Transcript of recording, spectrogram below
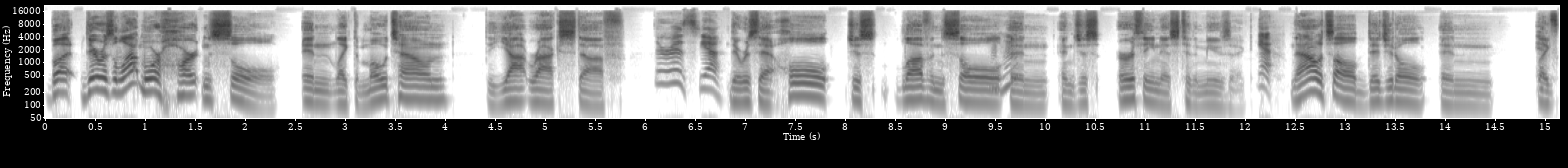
But there was a lot more heart and soul in like the Motown, the yacht rock stuff. There is. Yeah. There was that whole just love and soul Mhm. and and just earthiness to the music. Yeah. Now it's all digital and like it's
